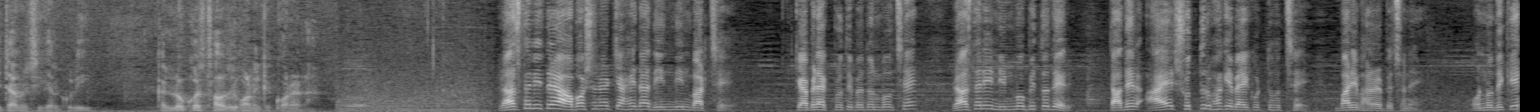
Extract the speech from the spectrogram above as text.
এটা আমি স্বীকার করি। কারণ লো কস্ট হাউজিং অনেকে করে না। রাজধানীতে আবাসনের চাহিদা দিন দিন বাড়ছে। ক্যাবের এক প্রতিবেদন বলছে রাজধানীর নিম্নবিত্তদের তাদের আয়ের সত্তর ভাগে ব্যয় করতে হচ্ছে বাড়ি ভাড়ার পেছনে। অন্যদিকে,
